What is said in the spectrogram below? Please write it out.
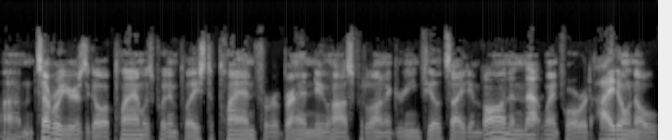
um, several years ago, a plan was put in place to plan for a brand new hospital on a greenfield site in Vaughan, and that went forward. I don't know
